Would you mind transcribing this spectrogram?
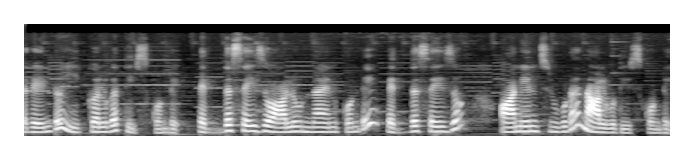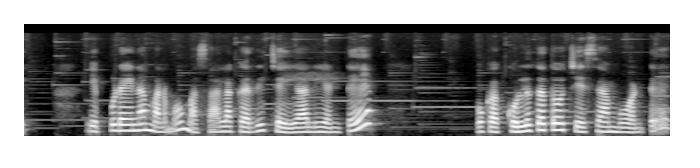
రెండు ఈక్వల్గా తీసుకోండి. పెద్ద సైజు ఆలు ఉన్నాయనుకోండి పెద్ద సైజు ఆనియన్స్ని కూడా నాలుగు తీసుకోండి. ఎప్పుడైనా మనము మసాలా కర్రీ చేయాలి అంటే ఒక కొలతతో చేసాము అంటే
